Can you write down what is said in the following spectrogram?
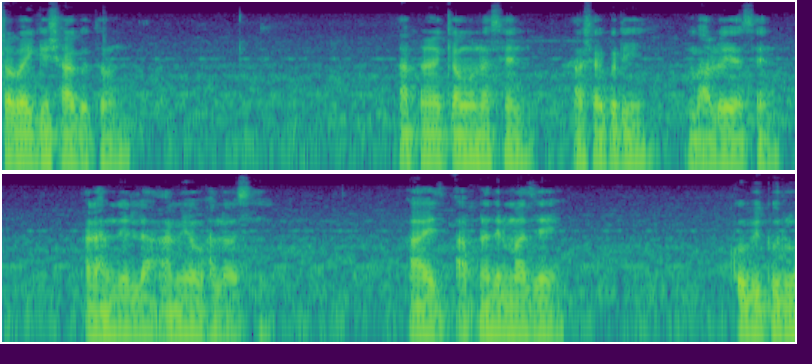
সবাইকে স্বাগতম। আপনারা কেমন আছেন? আশা করি ভালোই আছেন। আলহামদুলিল্লাহ, আমিও ভালো আছি। আজ আপনাদের মাঝে কবিগুরু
